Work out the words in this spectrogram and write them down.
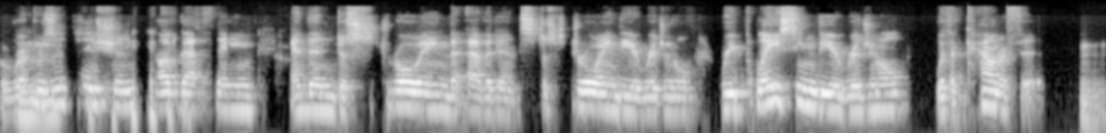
a mm-hmm. representation mm-hmm. of that thing, and then destroying the evidence, destroying the original, replacing the original with a counterfeit. Mm-hmm.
